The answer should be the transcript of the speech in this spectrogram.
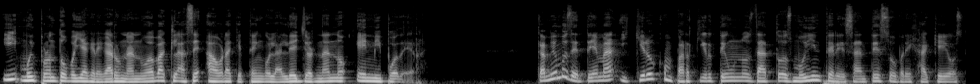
y muy pronto voy a agregar una nueva clase ahora que tengo la Ledger Nano en mi poder. Cambiamos de tema y quiero compartirte unos datos muy interesantes sobre hackeos.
